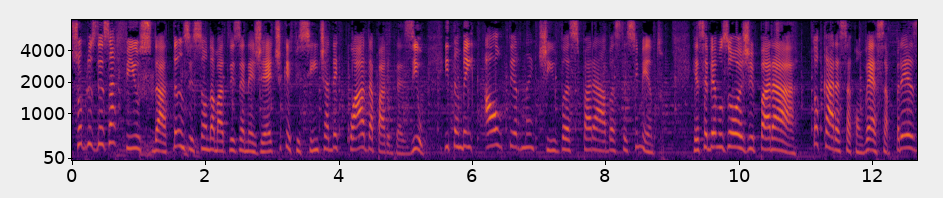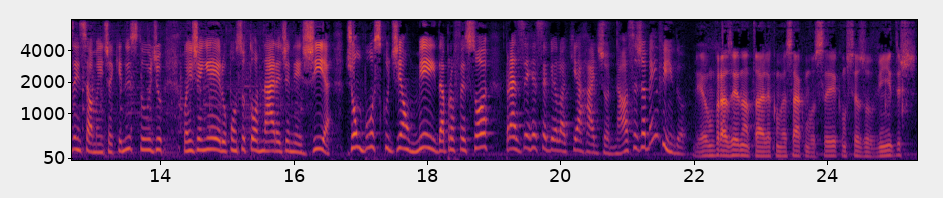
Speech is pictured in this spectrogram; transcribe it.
sobre os desafios da transição da matriz energética eficiente adequada para o Brasil e também alternativas para abastecimento. Recebemos hoje para tocar essa conversa presencialmente aqui no estúdio o engenheiro, consultor na área de energia, João Bosco de Almeida. Professor, prazer recebê-lo aqui à Rádio Jornal. Seja bem-vindo. É um prazer, Natália, conversar com você, com seus ouvintes.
